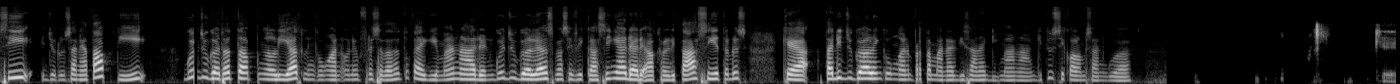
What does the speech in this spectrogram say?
si jurusannya. Tapi gue juga tetap ngeliat lingkungan universitas itu kayak gimana. Dan gue juga lihat spesifikasinya dari akreditasi. Terus kayak tadi juga lingkungan pertemanan di sana gimana. Gitu sih kalau misalnya gue oke.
